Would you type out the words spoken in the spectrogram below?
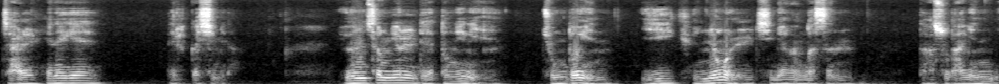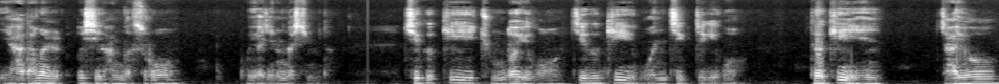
잘 해내게 될 것입니다. 윤석열 대통령이 중도인 이균용을 지명한 것은 다수당인 야당을 의식한 것으로 보여지는 것입니다. 지극히 중도이고 지극히 원칙적이고 특히 자유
